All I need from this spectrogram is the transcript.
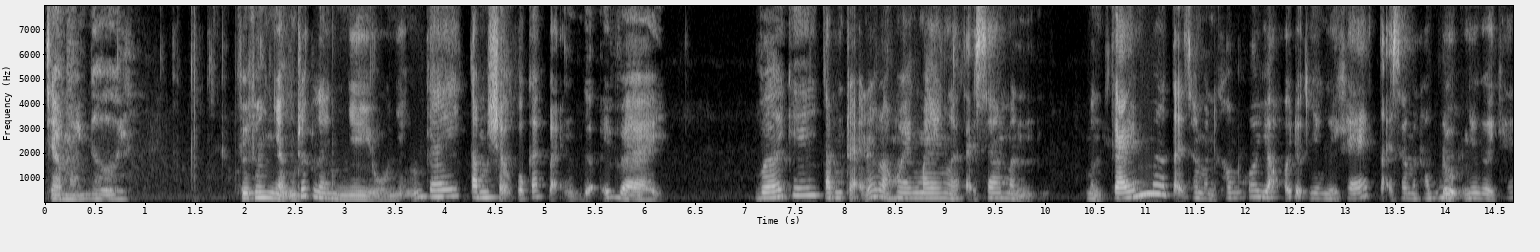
Chào mọi người. Phi Vân nhận rất là nhiều những cái tâm sự của các bạn gửi về với cái tâm trạng rất là hoang mang là tại sao mình mình kém tại sao mình không có giỏi được như người khác, tại sao mình không được như người khác,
